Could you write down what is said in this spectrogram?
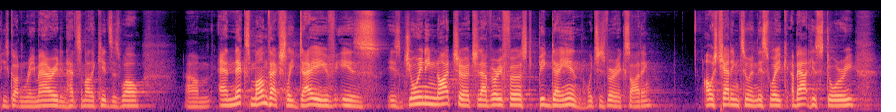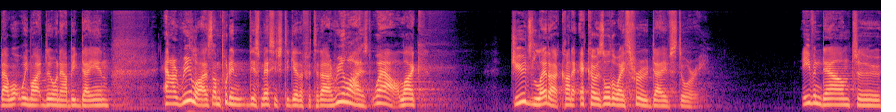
he's gotten remarried and had some other kids as well. Um, and next month, actually, Dave is, is joining Night Church at our very first Big Day In, which is very exciting. I was chatting to him this week about his story, about what we might do on our Big Day In. And I realized, I'm putting this message together for today, I realized, wow, like Jude's letter kind of echoes all the way through Dave's story. Even down to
